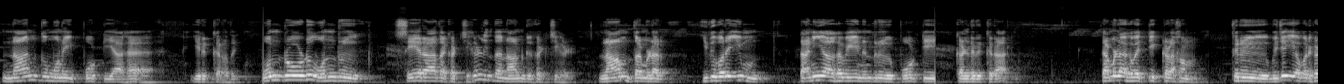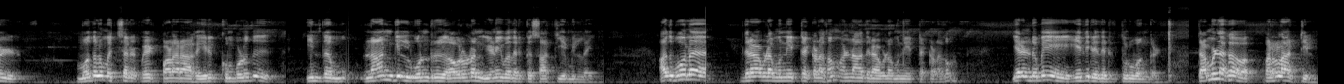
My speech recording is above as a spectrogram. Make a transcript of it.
நான்கு முனை போட்டியாக இருக்கிறது. ஒன்றோடு ஒன்று சேராத கட்சிகள் இந்த நான்கு கட்சிகள். நாம் தமிழர் இதுவரையும் தனியாகவே நின்று போட்டி கண்டிருக்கிறார். தமிழக வெற்றிக் கழகம் திரு. விஜய் அவர்கள் முதலமைச்சர் வேட்பாளராக இருக்கும் பொழுது இந்த நான்கில் ஒன்று அவருடன் இணைவதற்கு சாத்தியமில்லை. அதுபோல திராவிட முன்னேற்றக் கழகம் அண்ணா திராவிட முன்னேற்றக் கழகம் இரண்டுமே எதிரெதிர் துருவங்கள். தமிழக வரலாற்றில்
